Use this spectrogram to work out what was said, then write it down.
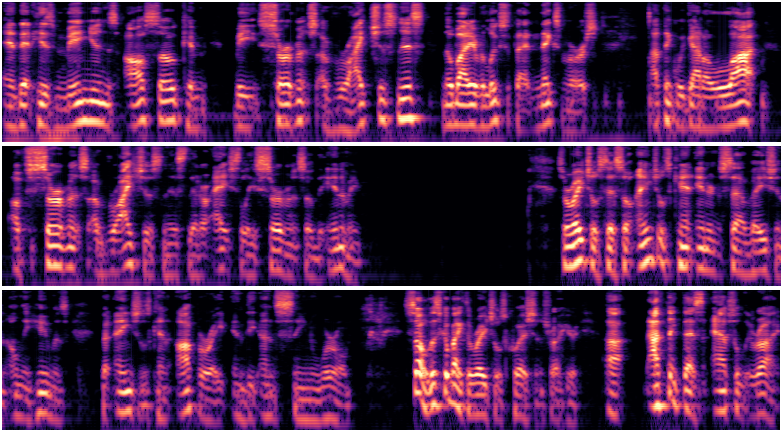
and that his minions also can be servants of righteousness. Nobody ever looks at that next verse. I think we got a lot of servants of righteousness that are actually servants of the enemy. So Rachel says, so angels can't enter into salvation, only humans, but angels can operate in the unseen world. So let's go back to Rachel's questions right here. Uh, I think that's absolutely right.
